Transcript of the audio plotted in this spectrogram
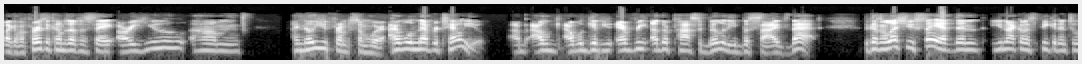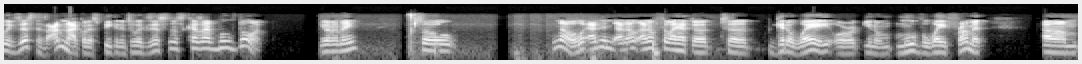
like if a person comes up and say, "Are you? Um, I know you from somewhere." I will never tell you. I, I'll I will give you every other possibility besides that, because unless you say it, then you're not going to speak it into existence. I'm not going to speak it into existence because I've moved on. You know what I mean? So, no, I didn't. I don't. I don't feel I have to to get away or you know move away from it. Um,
